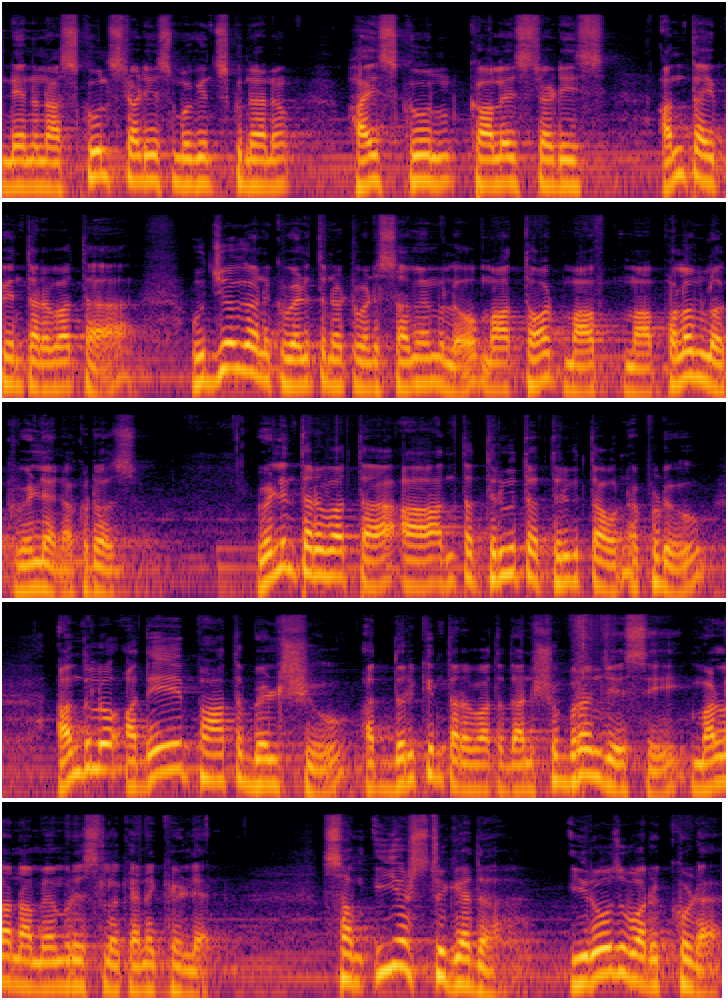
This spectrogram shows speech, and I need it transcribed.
నేను నా స్కూల్ స్టడీస్ ముగించుకున్నాను. హై స్కూల్ కాలేజ్ స్టడీస్ అంత అయిపోయిన తర్వాత ఉద్యోగానికి వెళుతున్నటువంటి సమయంలో మా థాట్ మా మా పొలంలోకి వెళ్ళాను ఒకరోజు. వెళ్ళిన తర్వాత ఆ అంత తిరుగుతా తిరుగుతూ ఉన్నప్పుడు అందులో అదే పాత బెల్ట్ షూ అది దొరికిన తర్వాత దాన్ని శుభ్రం చేసి మళ్ళీ నా మెమరీస్లోకి వెనక్కి వెళ్ళాను. సమ్ ఇయర్స్ టుగెదర్ ఈరోజు వరకు కూడా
